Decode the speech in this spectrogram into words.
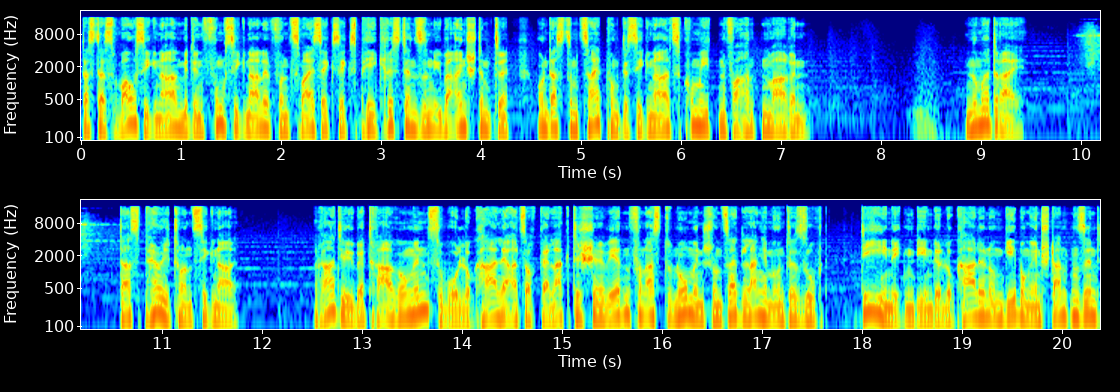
dass das Wow-Signal mit den Funksignalen von 266P Christensen übereinstimmte und dass zum Zeitpunkt des Signals Kometen vorhanden waren. Nummer 3 Das Periton-Signal Radioübertragungen, sowohl lokale als auch galaktische, werden von Astronomen schon seit langem untersucht. Diejenigen, die in der lokalen Umgebung entstanden sind,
